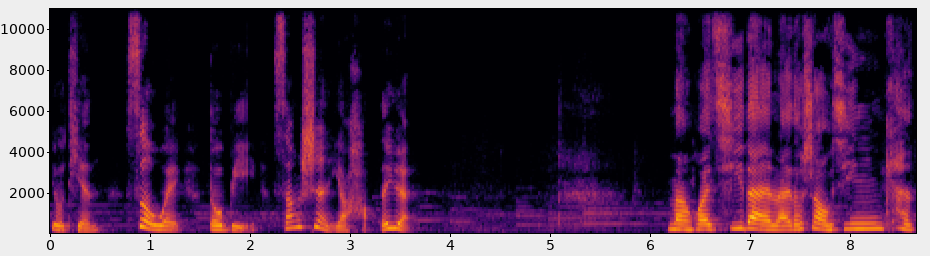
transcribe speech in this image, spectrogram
又甜，色味都比桑葚要好得远。满怀期待来到绍兴看。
